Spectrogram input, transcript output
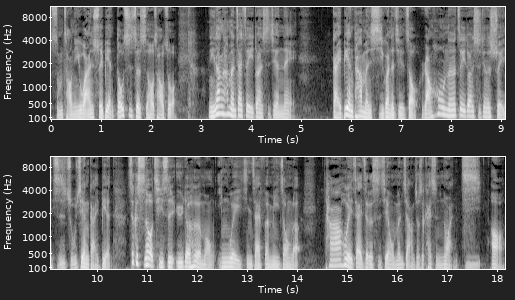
什么草泥丸，随便都是这时候操作。你让他们在这一段时间内。改变他们习惯的节奏，然后呢，这一段时间的水质逐渐改变。这个时候，其实鱼的荷尔蒙因为已经在分泌中了，它会在这个时间，我们讲就是开始暖机哦，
